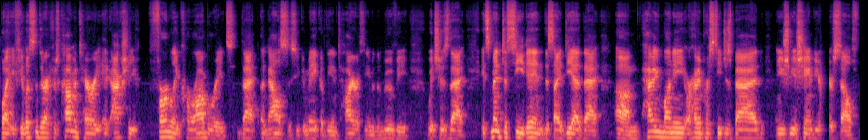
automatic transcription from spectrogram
But if you listen to the director's commentary, it actually firmly corroborates that analysis you can make of the entire theme of the movie, which is that it's meant to seed in this idea that um, having money or having prestige is bad, and you should be ashamed of yourself.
